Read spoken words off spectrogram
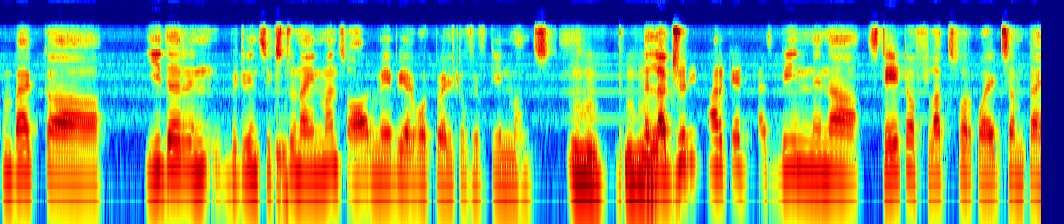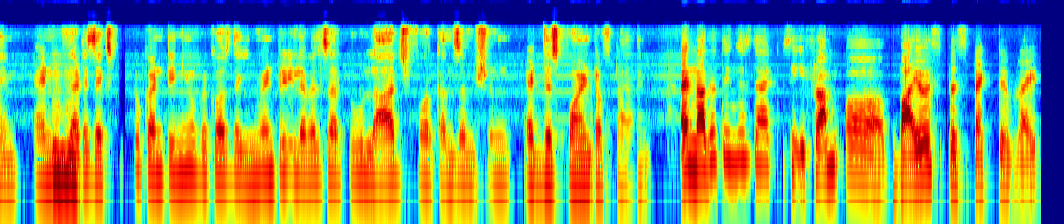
come back uh, either in between 6 to 9 months or maybe about 12 to 15 months Mhm. Mhm. the luxury market has been in a state of flux for quite some time and Mhm. that is expected to continue because the inventory levels are too large for consumption at this point of time Another thing is that, see, from a buyer's perspective, right?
